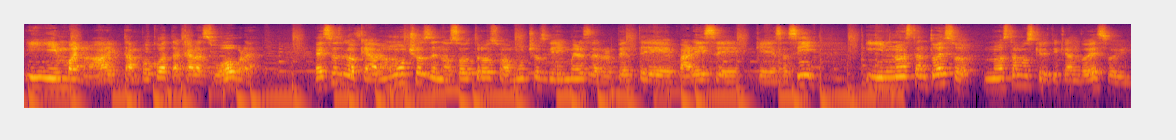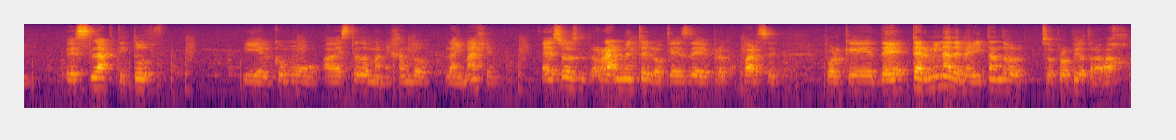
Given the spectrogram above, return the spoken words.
y, y bueno, ay, tampoco atacar a su obra. Eso es lo que a muchos de nosotros o a muchos gamers de repente parece que es así. Y no es tanto eso, no estamos criticando eso, y es la actitud y el cómo ha estado manejando la imagen. Eso es realmente lo que es de preocuparse, porque de- termina demeritando su propio trabajo.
